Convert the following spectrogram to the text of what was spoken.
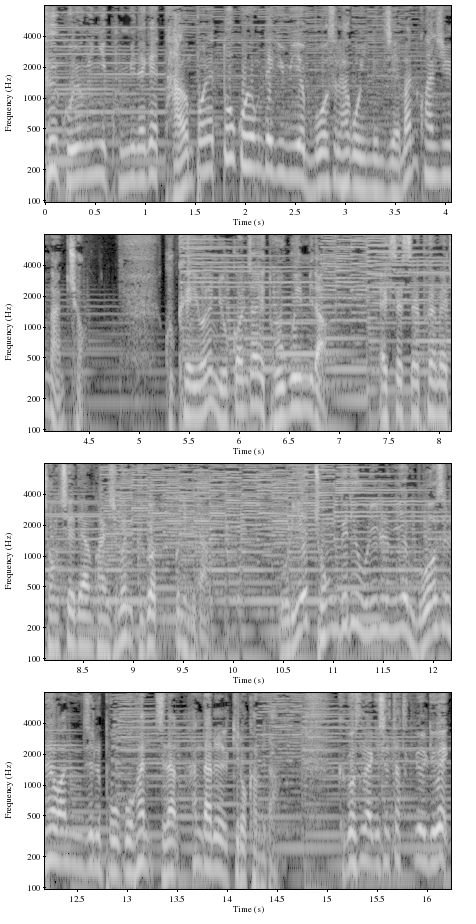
그 고용인이 국민에게 다음번에 또 고용되기 위해 무엇을 하고 있는지에만 관심이 많죠. 국회의원은 유권자의 도구입니다. XSFM의 정치에 대한 관심은 그것뿐입니다. 우리의 종들이 우리를 위해 무엇을 해왔는지를 보고한 지난 한 달을 기록합니다. 그것은 알기 싫다 특별기획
